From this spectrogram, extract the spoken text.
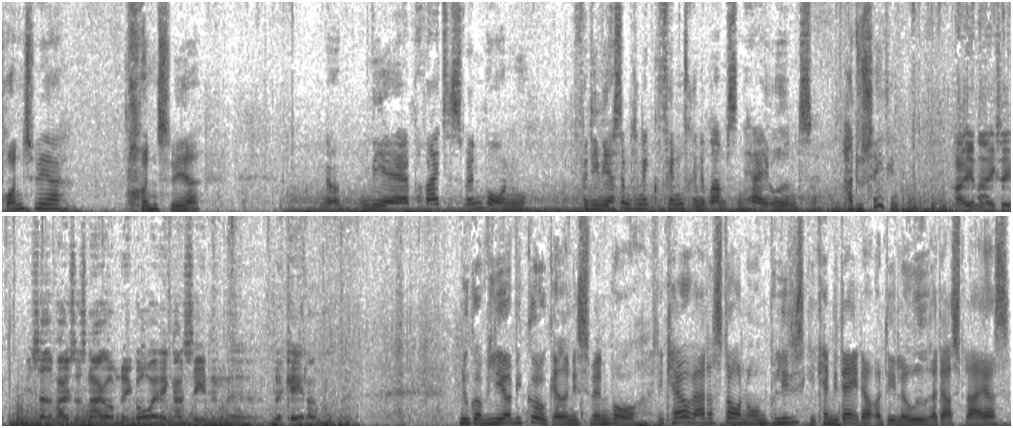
Brunsviger. Brunsviger. Nå, vi er på vej til Svendborg nu. Fordi vi har simpelthen ikke kunne finde Trine Bremsen her i Odense. Har du set hende? Nej, hende har jeg ikke set. Vi sad faktisk og snakkede om det i går. Jeg har ikke engang set en øh, plakat om. Nu går vi lige op i gågaden i Svendborg. Det kan jo være, der står nogle politiske kandidater og deler ud af deres flyers.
